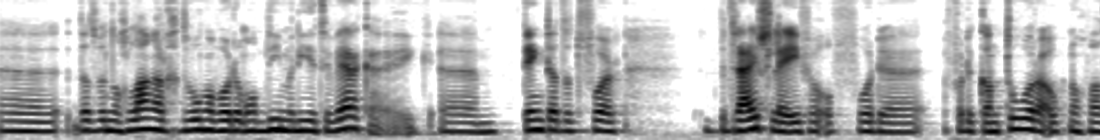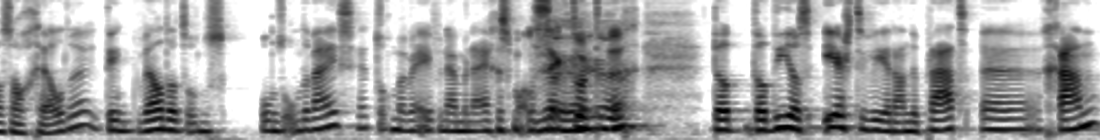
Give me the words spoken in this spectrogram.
uh, dat we nog langer gedwongen worden om op die manier te werken. Ik uh, denk dat het voor het bedrijfsleven of voor de, voor de kantoren ook nog wel zal gelden. Ik denk wel dat ons, ons onderwijs, hè, toch maar weer even naar mijn eigen smalle sector ja, ja, ja. terug, dat, dat die als eerste weer aan de praat uh, gaan.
